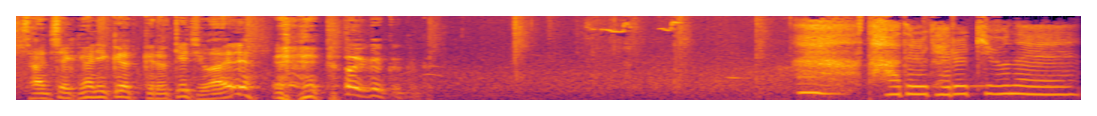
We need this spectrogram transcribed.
산책하니까 그렇게 좋아요? 아휴, 다들 개를 키우네.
